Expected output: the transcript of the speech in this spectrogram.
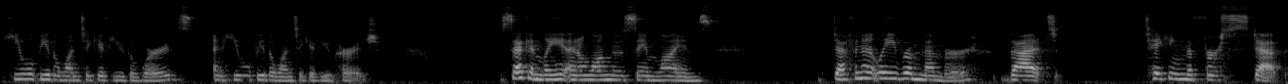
He will be the one to give you the words, and he will be the one to give you courage. Secondly, and along those same lines, definitely remember that taking the first step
